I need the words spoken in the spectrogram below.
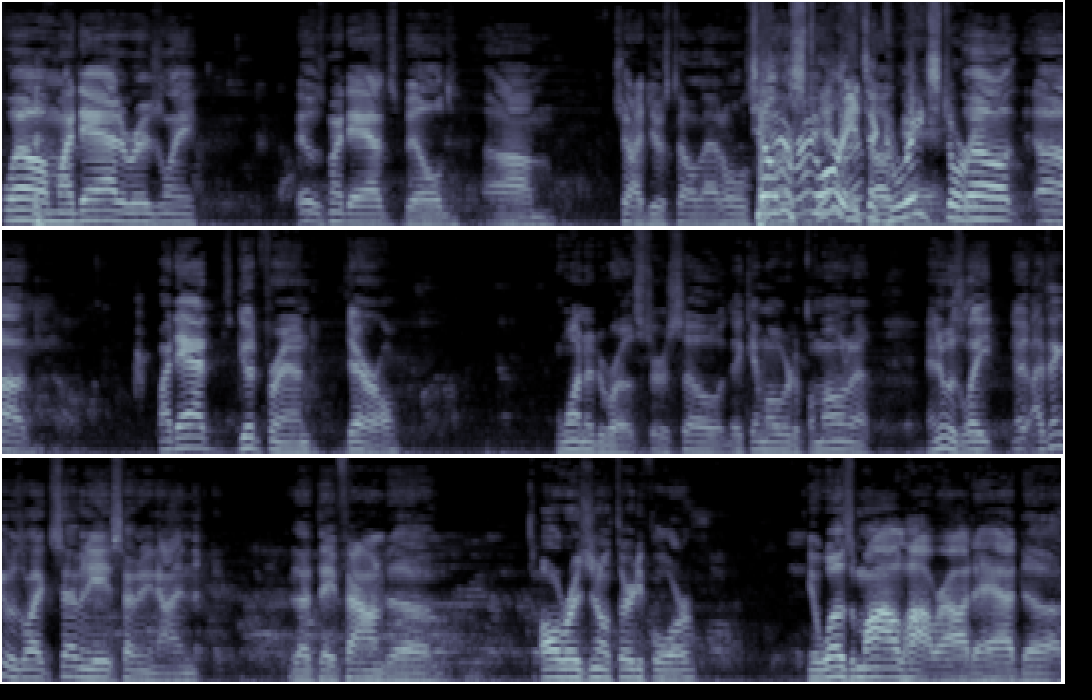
well, my dad originally, it was my dad's build. Um, should I just tell that whole Tell story? the story. It's a Okay. great story. Well, uh, my dad's good friend Daryl wanted a roaster, so they came over to Pomona, and it was late. I think it was like 78, 79 that they found uh, all original 34. It was a mild hot rod. It had. Uh,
